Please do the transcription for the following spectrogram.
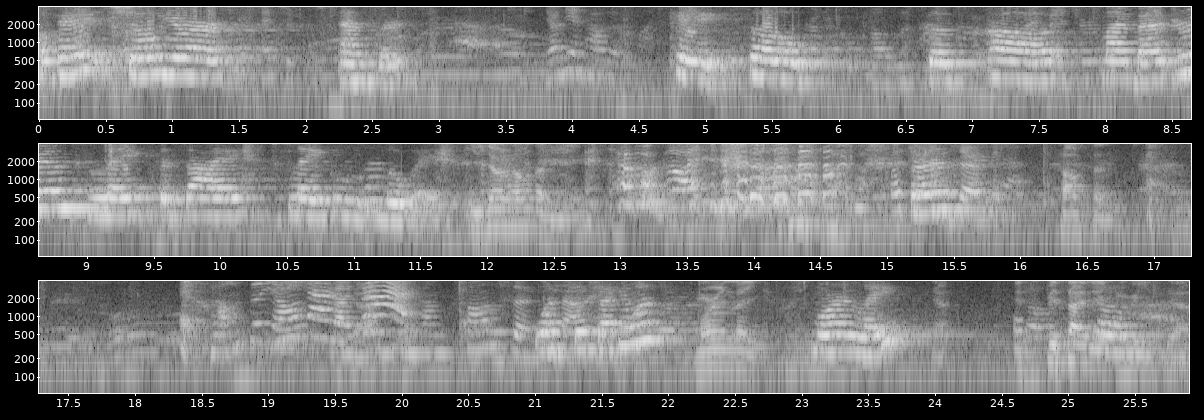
Okay, show your answers. 你要念他的。Okay, so the uh my bedroom lake beside Lake Louise. You don't know the name. Oh, I forgot. What's your answer? Thompson. Thompson, y'all. Thompson. What's the second one? Moraine Lake. Moraine Lake. Yeah. It's beside Lake Louise, yeah.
